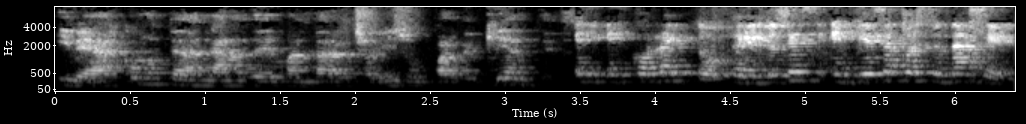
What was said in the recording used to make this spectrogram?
y veas cómo te dan ganas de mandar al chorizo un par de clientes. Es, correcto, pero entonces empieza a cuestionarse,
